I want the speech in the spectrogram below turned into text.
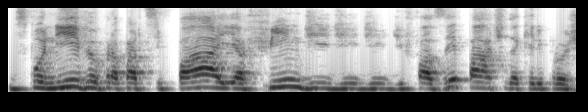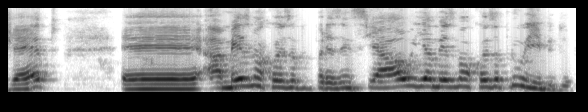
disponível para participar e a fim de, de, de, fazer parte daquele projeto. É, a mesma coisa para o presencial e a mesma coisa para o híbrido.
